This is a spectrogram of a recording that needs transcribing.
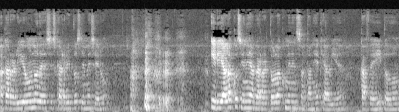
agarraría uno de esos carritos de mesero, iría a la cocina y agarrar toda la comida instantánea que había, café y todo,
